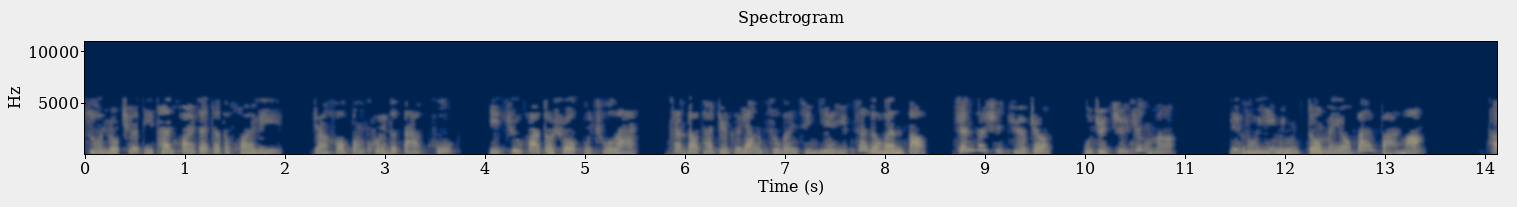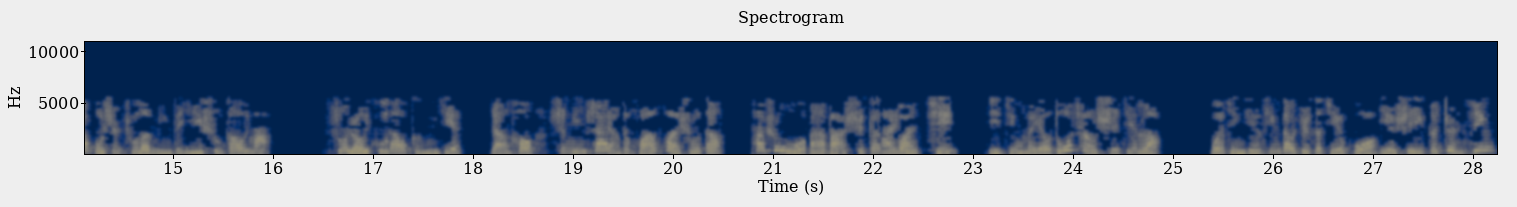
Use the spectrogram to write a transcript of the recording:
苏柔彻底瘫痪在他的怀里，然后崩溃的大哭，一句话都说不出来。看到他这个样子，温景言一再的问道：“真的是绝症，不治之症吗？连陆一鸣都没有办法吗？他不是出了名的医术高吗？”苏柔哭到哽咽，然后声音沙哑的缓缓说道：“他说我爸爸是肝癌晚期，已经没有多长时间了。”温景言听到这个结果，也是一个震惊。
